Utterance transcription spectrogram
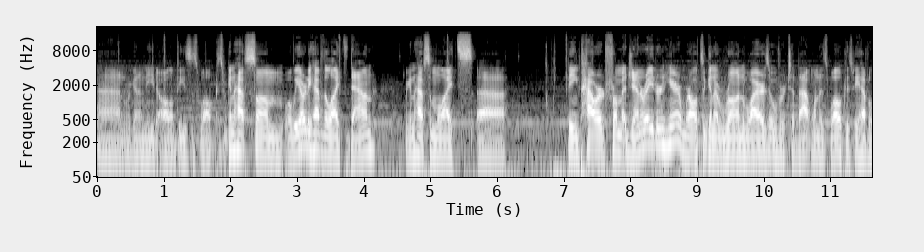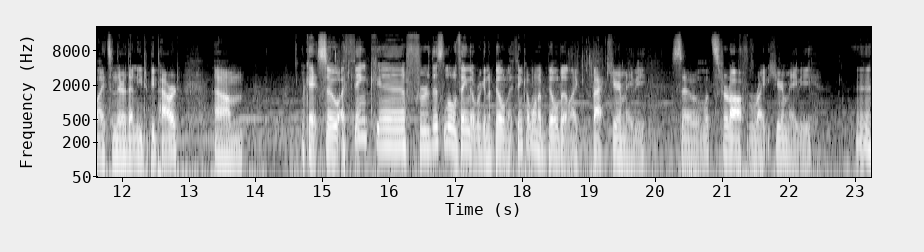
and we're gonna need all of these as well because we're gonna have some, well we already have the lights down. We're gonna have some lights uh, being powered from a generator in here and we're also gonna run wires over to that one as well because we have lights in there that need to be powered. Um, okay, so I think uh, for this little thing that we're gonna build, I think I wanna build it like back here maybe. So let's start off right here maybe. Eh,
